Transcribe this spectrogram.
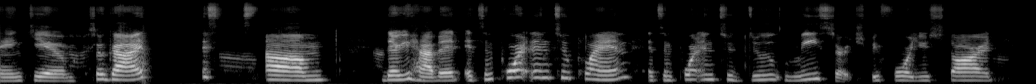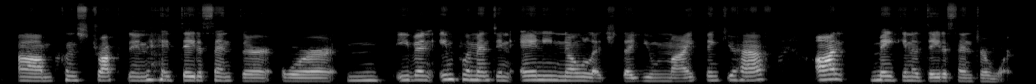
Thank you. So, guys, um, there you have it. It's important to plan. It's important to do research before you start um, constructing a data center or even implementing any knowledge that you might think you have on making a data center work.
